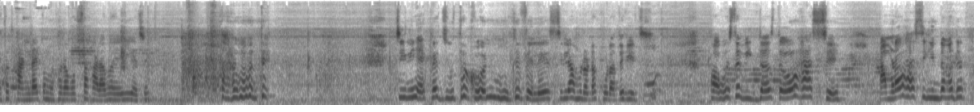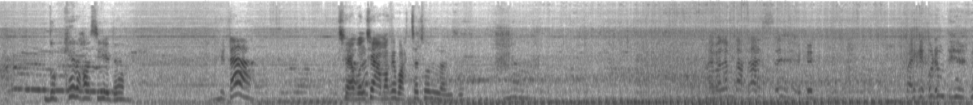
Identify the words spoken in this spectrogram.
এত ঠান্ডায় তো মুখের অবস্থা খারাপ হয়েই গেছে। তার মধ্যে চিনি একটা জুতো কোন মুখে ফেলে এসেছিল আমরা ওটা পোড়াতে গেছি। অবস্থা বিধ্বস্ত ও হাসছে। আমরাও হাসছি কিন্তু আমাদের দুঃখের হাসি এটা। এটা? সে বলছে আমাকে বাচ্চা চল লাগছে আমি বললাম দাদা আসছে বাইকে করে উঠে যেত।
